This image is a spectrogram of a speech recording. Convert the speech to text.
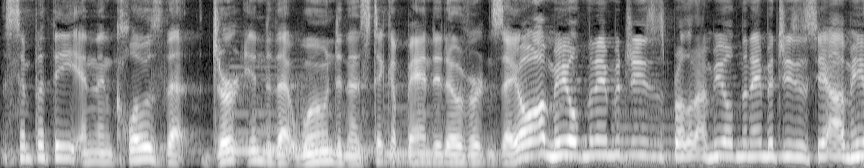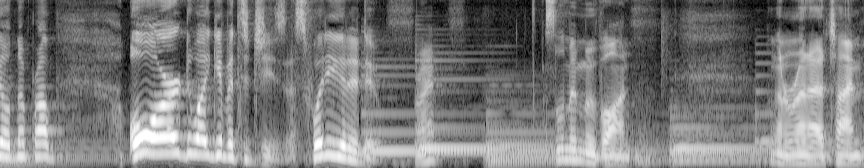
sympathy and then close that dirt into that wound and then stick a band-aid over it and say, oh, I'm healed in the name of Jesus, brother. I'm healed in the name of Jesus. Yeah, I'm healed, no problem. Or do I give it to Jesus? What are you gonna do, right? So let me move on. I'm gonna run out of time.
